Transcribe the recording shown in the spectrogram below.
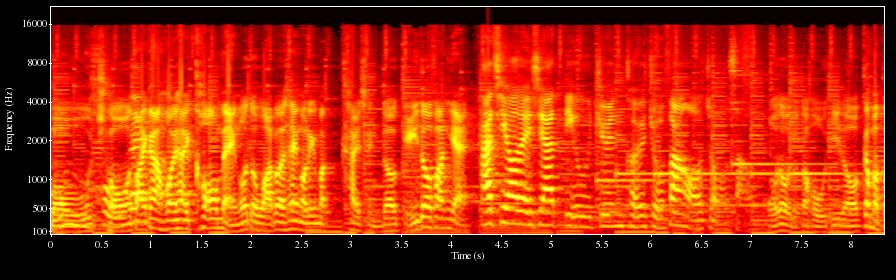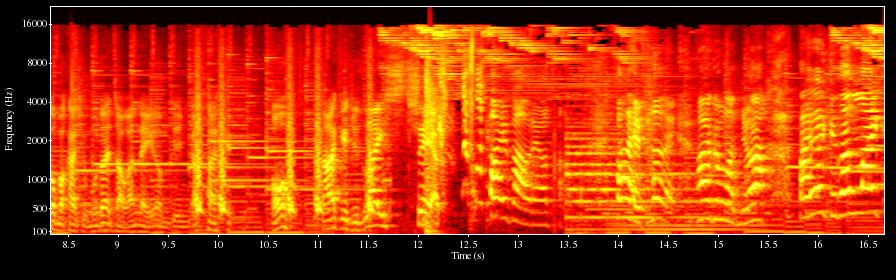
唔冇錯，大家可以喺 comment 嗰度話俾我聽，我哋嘅默契程度有幾多分嘅？下次我哋試下調轉佢做翻我助手。我覺得我做得好啲咯。今日個默契全部都係就緊你咯，唔知點解。好，大家記住 like、share。揮爆你個頭！翻嚟翻嚟，啊佢暈咗啦！大家記得 like、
